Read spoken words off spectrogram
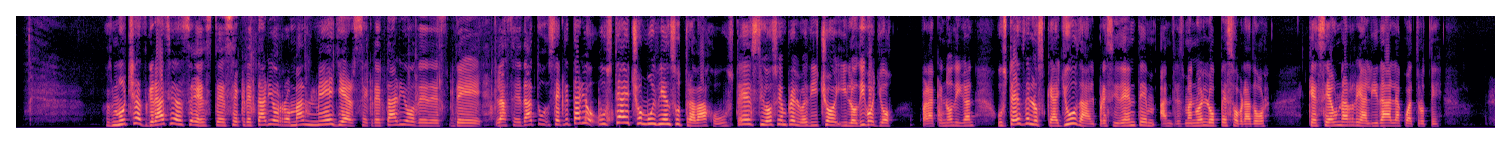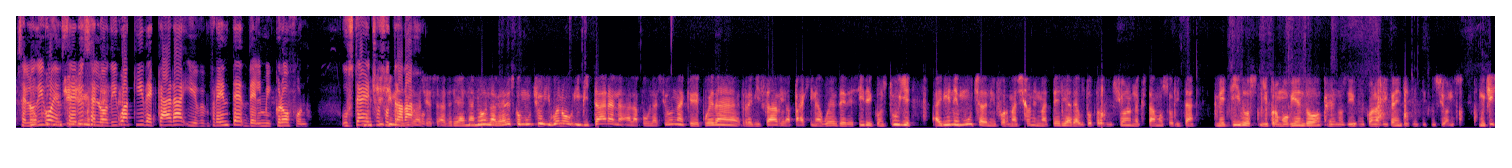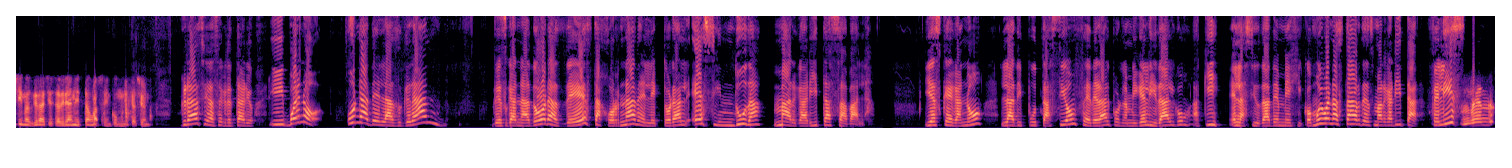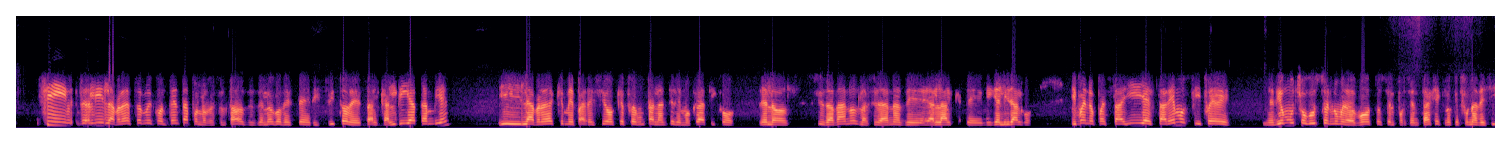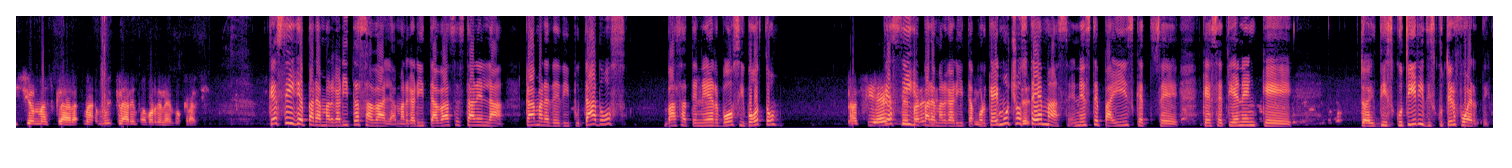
Pues muchas gracias, este secretario Román Meyer, secretario de, de, la SEDATU. Secretario, usted ha hecho muy bien su trabajo. Usted, yo siempre lo he dicho y lo digo yo, para que no digan, usted es de los que ayuda al presidente Andrés Manuel López Obrador que sea una realidad la 4T. Se lo digo en serio y se lo digo aquí de cara y enfrente del micrófono. Usted ha hecho su trabajo. Gracias, Adriana. No, le agradezco mucho y bueno, invitar a la, a la, población a que pueda revisar la página web de Decide y Construye. Ahí viene mucha de la información en materia de autoproducción, en lo que estamos ahorita metidos y promoviendo con las diferentes instituciones. Muchísimas gracias, Adriana. Estamos en comunicación. Gracias, secretario. Y bueno, una de las grandes desganadoras de esta jornada electoral es sin duda Margarita Zavala. Y es que ganó la Diputación Federal por la Miguel Hidalgo aquí en la Ciudad de México. Muy buenas tardes, Margarita. ¿Feliz? sí, feliz. La verdad estoy muy contenta por los resultados, desde luego, de este distrito, de esta alcaldía también. Y la verdad que me pareció que fue un talante democrático de los ciudadanos, las ciudadanas de, de Miguel Hidalgo. Y bueno, pues ahí estaremos y fue me dio mucho gusto el número de votos, el porcentaje, creo que fue una decisión más clara, muy clara en favor de la democracia. ¿Qué sigue para Margarita Zavala? Margarita, vas a estar en la Cámara de Diputados, vas a tener voz y voto. Así es. ¿Qué sigue para Margarita? Porque hay muchos eh, temas en este país que se que se tienen que discutir y discutir fuerte.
